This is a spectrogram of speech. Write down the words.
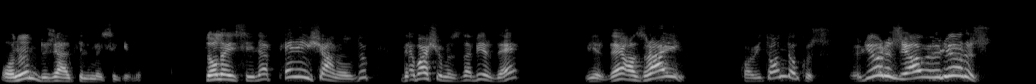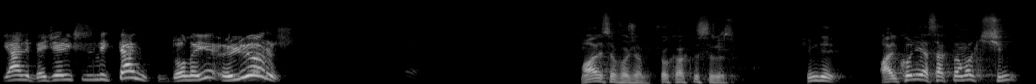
onun düzeltilmesi gibi. Dolayısıyla perişan olduk ve başımızda bir de bir de Azrail, Covid-19. Ölüyoruz ya ölüyoruz. Yani beceriksizlikten dolayı ölüyoruz. Maalesef hocam çok haklısınız. Şimdi alkolü yasaklamak için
